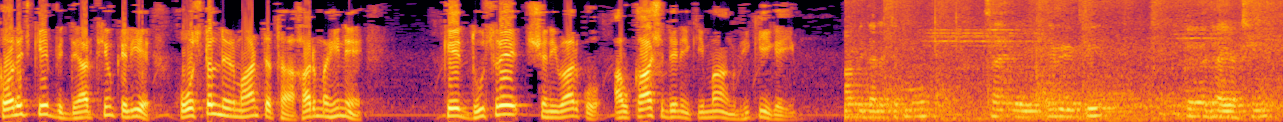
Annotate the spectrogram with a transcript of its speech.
कॉलेज के विद्यार्थियों के लिए हॉस्टल निर्माण तथा हर महीने के दूसरे शनिवार को अवकाश देने की मांग भी की गई। महाविद्यालय चकमू एबीवीपी के अध्यक्ष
